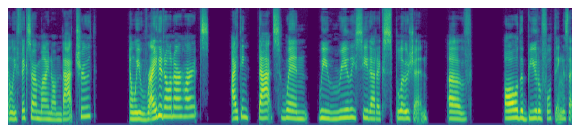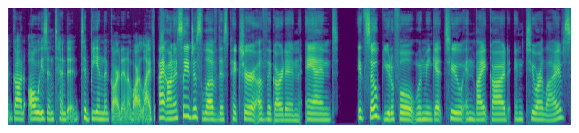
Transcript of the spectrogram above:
and we fix our mind on that truth and we write it on our hearts, I think that's when we really see that explosion of all the beautiful things that God always intended to be in the garden of our life. I honestly just love this picture of the garden. And it's so beautiful when we get to invite God into our lives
